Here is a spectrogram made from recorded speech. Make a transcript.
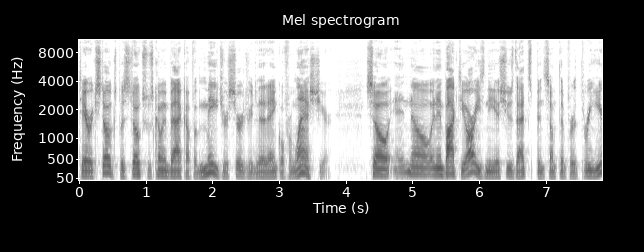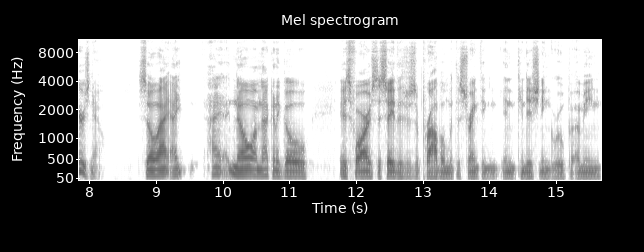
to Eric Stokes, but Stokes was coming back off a major surgery to that ankle from last year. So, and no, and in Bakhtiari's knee issues, that's been something for three years now. So I, I, I no, I'm not going to go as far as to say that there's a problem with the strength and, and conditioning group. I mean,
